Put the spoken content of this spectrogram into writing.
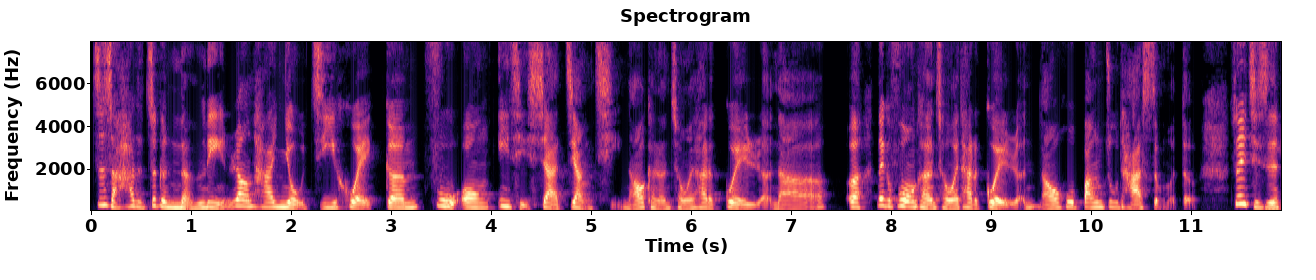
至少他的这个能力让他有机会跟富翁一起下象棋，然后可能成为他的贵人啊。呃，那个富翁可能成为他的贵人，然后或帮助他什么的。所以其实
